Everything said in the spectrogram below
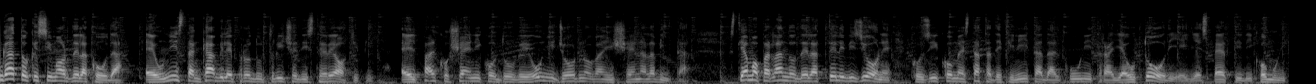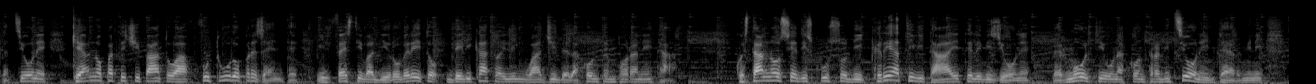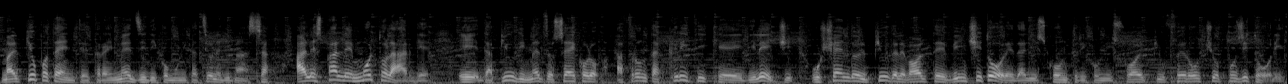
gatto che si morde la coda, è un'instancabile produttrice di stereotipi, è il palcoscenico dove ogni giorno va in scena la vita. Stiamo parlando della televisione, così come è stata definita da alcuni tra gli autori e gli esperti di comunicazione che hanno partecipato a Futuro Presente, il festival di Rovereto dedicato ai linguaggi della contemporaneità. Quest'anno si è discusso di creatività e televisione, per molti una contraddizione in termini, ma il più potente tra i mezzi di comunicazione di massa ha le spalle molto larghe e da più di mezzo secolo affronta critiche di leggi, uscendo il più delle volte vincitore dagli scontri con i suoi più feroci oppositori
